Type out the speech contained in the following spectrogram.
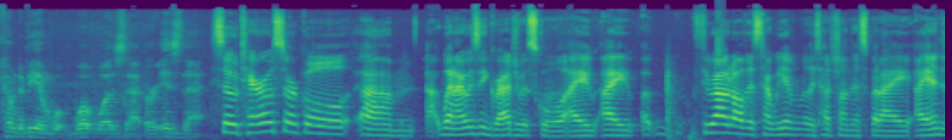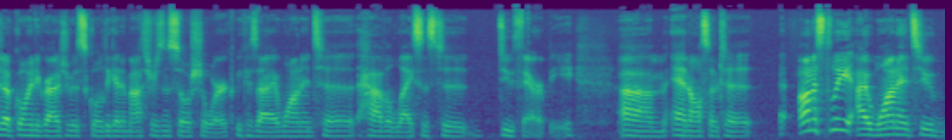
come to be, and wh- what was that, or is that? So Tarot Circle, um, when I was in graduate school, I, I uh, throughout all this time we haven't really touched on this, but I, I ended up going to graduate school to get a master's in social work because I wanted to have a license to do therapy, um, and also to honestly, I wanted to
